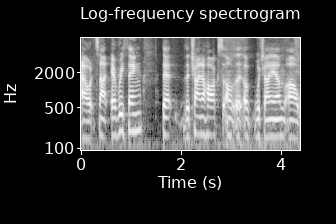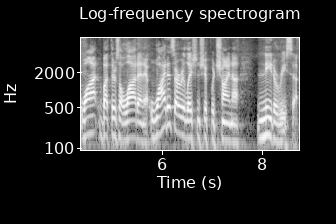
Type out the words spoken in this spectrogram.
out. It's not everything that the China hawks, uh, uh, which I am, uh, want, but there's a lot in it. Why does our relationship with China need a reset?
